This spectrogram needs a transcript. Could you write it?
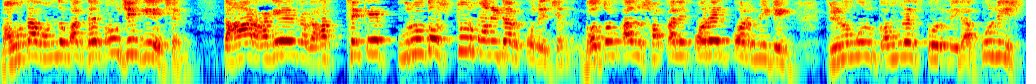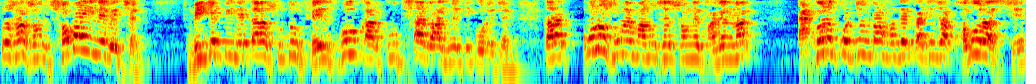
মমতা বন্দ্যোপাধ্যায় পৌঁছে গিয়েছেন। তার আগের রাত থেকে পুরো দস্তুর মনিটর করেছেন। গতকাল সকালে পরের পর মিটিং। তৃণমূল কংগ্রেস কর্মীরা, পুলিশ, প্রশাসন সবাই নেমেছেন। বিজেপি নেতারা শুধু ফেসবুক আর কুৎসার রাজনীতি করেছেন। তারা কোনো সময় মানুষের সঙ্গে থাকেন না। এখনও পর্যন্ত আমাদের কাছে যা খবর আসছে,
